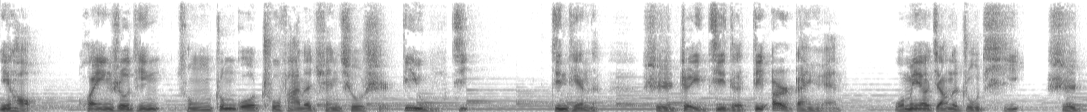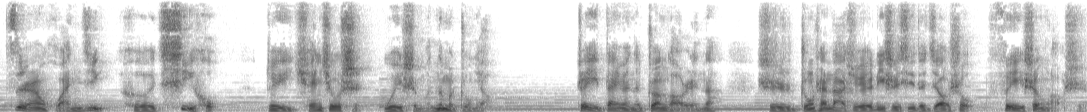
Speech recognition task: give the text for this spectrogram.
你好，欢迎收听《从中国出发的全球史》第五季。今天呢是这一季的第二单元，我们要讲的主题是自然环境和气候对全球史为什么那么重要。这一单元的撰稿人呢是中山大学历史系的教授费胜老师。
